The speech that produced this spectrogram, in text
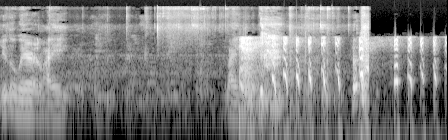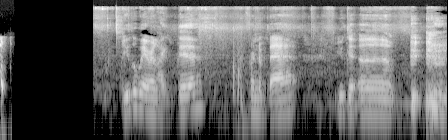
You could wear like like you could wear it like this from the back. You could uh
